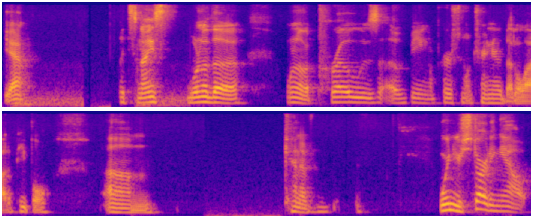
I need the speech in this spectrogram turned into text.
Yeah. It's nice. One of the one of the pros of being a personal trainer that a lot of people um, kind of when you're starting out,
